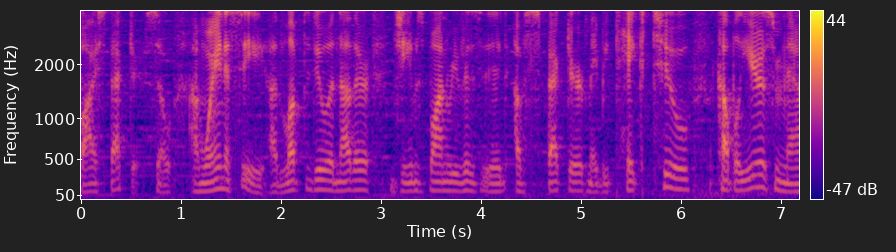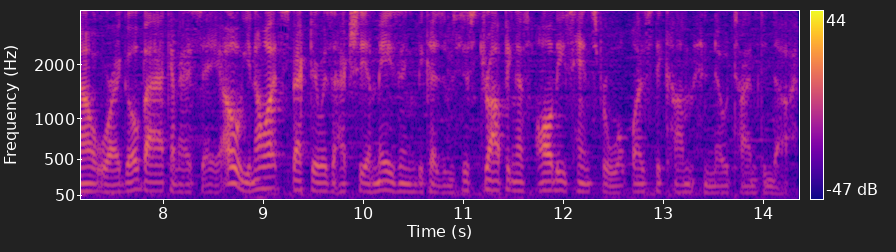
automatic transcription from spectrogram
by Spectre. So I'm waiting to see. I'd love to do another James Bond revisited of Spectre, maybe take two a couple years from now, where I go back and I say, oh, you know what? Spectre was actually amazing because it was just dropping us all these hints for what was to come in No Time to Die.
